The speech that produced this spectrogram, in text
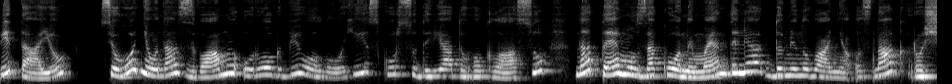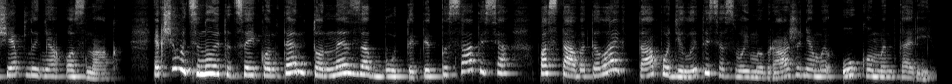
Вітаю! Сьогодні у нас з вами урок біології з курсу 9 класу на тему Закони Менделя, домінування ознак, розщеплення ознак. Якщо ви цінуєте цей контент, то не забудьте підписатися, поставити лайк та поділитися своїми враженнями у коментарі.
